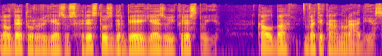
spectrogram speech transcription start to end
Laudetur Jėzus Kristus, garbė Jėzui Kristui. Kalba Vatikano radijas.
